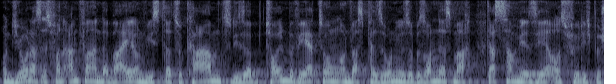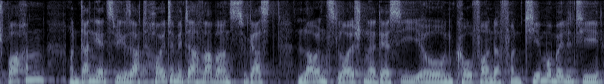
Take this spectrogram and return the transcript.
Und Jonas ist von Anfang an dabei und wie es dazu kam, zu dieser tollen Bewertung und was Personio so besonders macht, das haben wir sehr ausführlich besprochen. Und dann jetzt, wie gesagt, heute Mittag war bei uns zu Gast Lawrence Leuschner, der CEO und Co-Founder von Tier Mobility.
